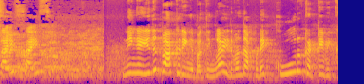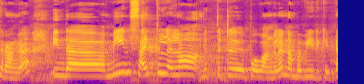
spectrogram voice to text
சைஸ் சைஸ் நீங்கள் இது பார்க்குறீங்க பார்த்தீங்களா இது வந்து அப்படியே கூறு கட்டி விற்கிறாங்க இந்த மீன் சைக்கிள் எல்லாம் விற்றுட்டு போவாங்கள்ல நம்ம வீடு கிட்ட.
